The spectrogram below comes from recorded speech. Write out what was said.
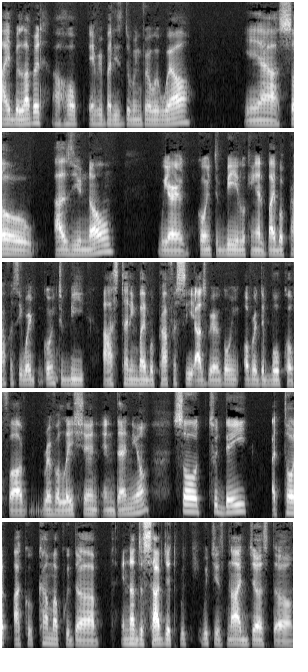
Hi, beloved. I hope everybody's doing very well. Yeah, so as you know, we are going to be looking at Bible prophecy. We're going to be uh, studying Bible prophecy as we are going over the book of uh, Revelation and Daniel. So today, I thought I could come up with uh, another subject, which which is not just uh,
